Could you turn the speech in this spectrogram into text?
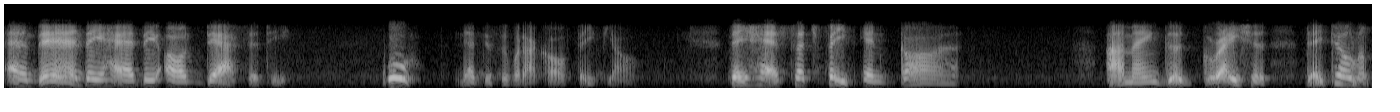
And then they had the audacity. Woo. Now, this is what I call faith, y'all. They had such faith in God. I mean, good gracious. They told him,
